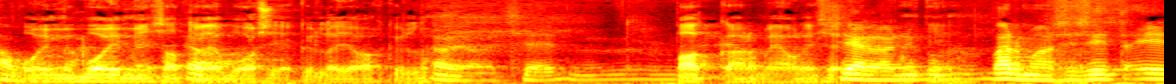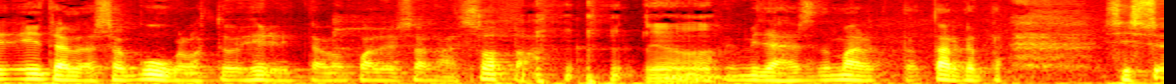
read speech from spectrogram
voimien, voimien satoja joo. vuosia, kyllä joo, kyllä. Joo, joo, se, palkka oli se. Siellä on niin kuin, varmaan siis It- Italiassa on googlattu hirvittävän paljon sanaa sota. Mitähän sitä tarkoittaa. Siis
